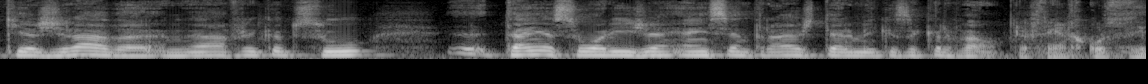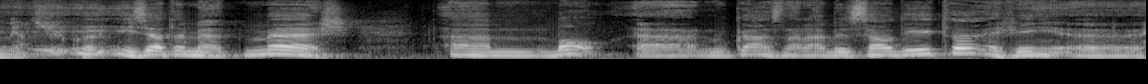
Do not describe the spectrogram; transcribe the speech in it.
que é gerada na África do Sul tem a sua origem em centrais térmicas a carvão. Eles têm recursos imensos. Claro. Exatamente, mas, um, bom, uh, no caso da Arábia Saudita, enfim, uh,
